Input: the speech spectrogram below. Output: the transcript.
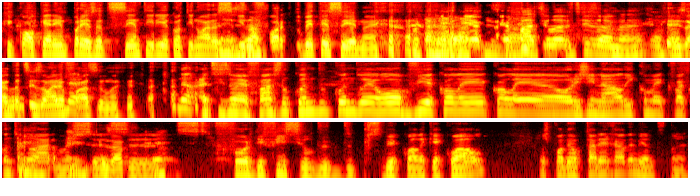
que qualquer empresa decente iria continuar a seguir Exato. o fork do BTC, não é? É, é fácil a decisão, não é? é Exato, a decisão era fácil, não é? Não, a decisão é fácil quando, quando é óbvia qual é, qual é a original e como é que vai continuar, mas se, se, se for difícil de, de perceber qual é que é qual, eles podem optar erradamente, não é?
